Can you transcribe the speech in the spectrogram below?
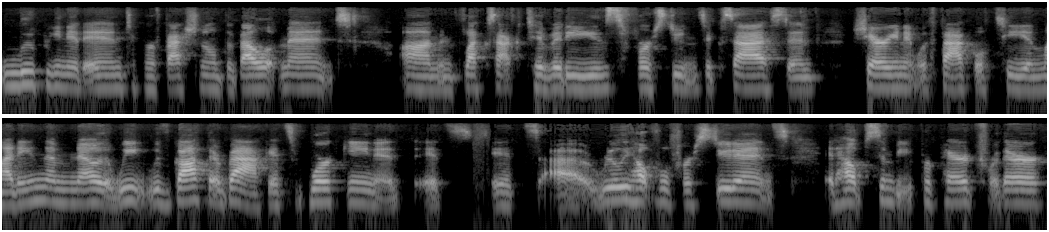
looping it into professional development um, and flex activities for student success and sharing it with faculty and letting them know that we, we've got their back. It's working. It, it's it's uh, really helpful for students. It helps them be prepared for their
